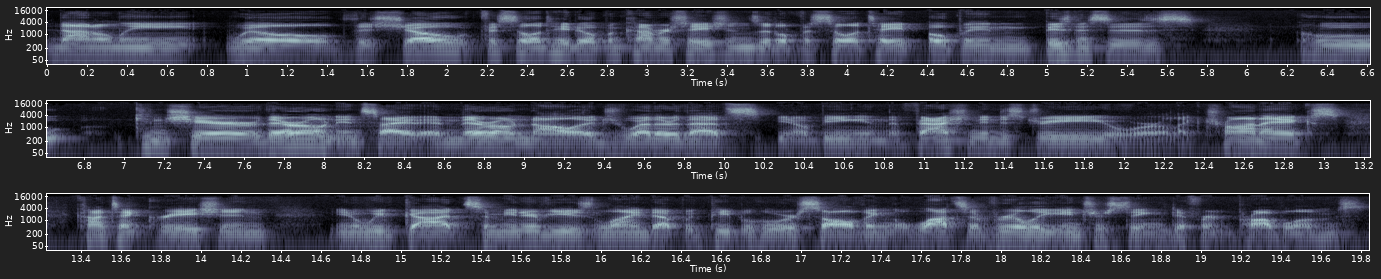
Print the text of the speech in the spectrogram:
not only will the show facilitate open conversations, it'll facilitate open businesses who can share their own insight and their own knowledge, whether that's you know being in the fashion industry or electronics, content creation you know, we've got some interviews lined up with people who are solving lots of really interesting different problems.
